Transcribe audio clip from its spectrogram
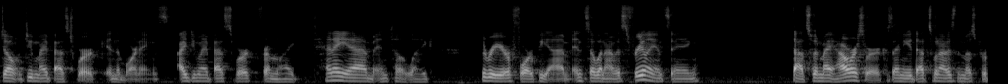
don't do my best work in the mornings. I do my best work from like 10 a.m until like 3 or 4 p.m and so when i was freelancing that's when my hours were because i knew that's when i was the most pro-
